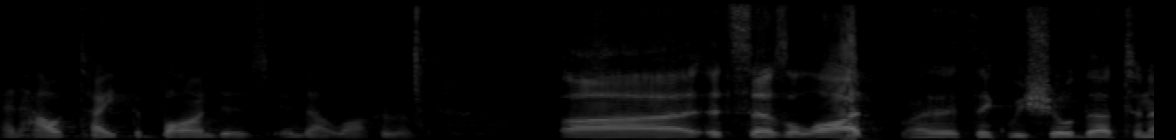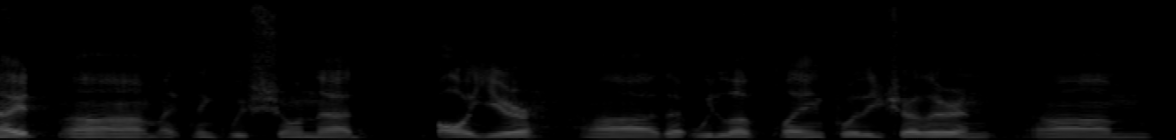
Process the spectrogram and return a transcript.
and how tight the bond is in that locker room? Uh, it says a lot. I think we showed that tonight. Um, I think we've shown that all year uh, that we love playing for each other, and um,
